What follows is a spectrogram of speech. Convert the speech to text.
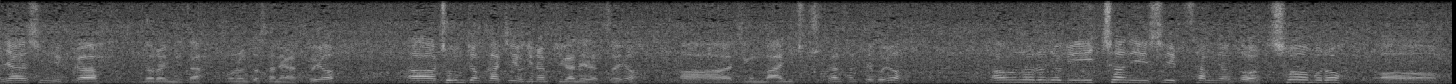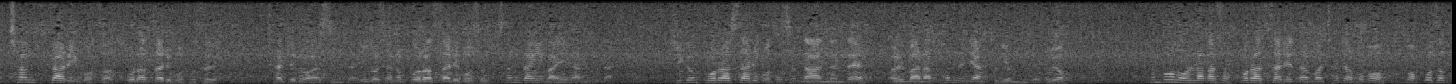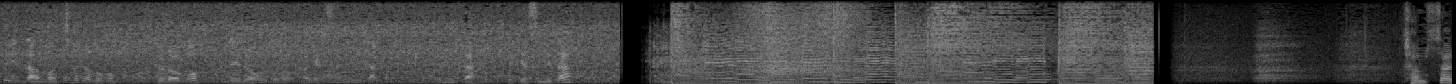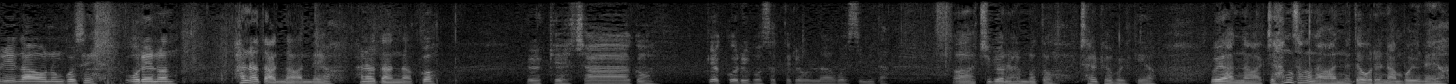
안녕하십니까. 너로입니다. 오늘도 산에 왔고요. 아, 조금 전까지 여기는 비가 내렸어요. 아, 지금 많이 축축한 상태고요. 아, 오늘은 여기 2023년도 처음으로 어, 참쌀이 버섯 보라쌀이 버섯을 찾으러 왔습니다. 이곳에는 보라쌀이 버섯 상당히 많이 납니다. 지금 보라쌀이 버섯은 나왔는데 얼마나 컸느냐 그게 문제고요 한번 올라가서 보라쌀이도 한번 찾아보고 먹버섯도 있나 한번 찾아보고 그러고 내려오도록 하겠습니다. 좀 이따 뵙겠습니다. 참쌀이 나오는 곳에 올해는 하나도 안 나왔네요. 하나도 안 나왔고 이렇게 작은 꾀꼬리 버섯들이 올라오고 있습니다. 어, 주변을 한번 더 살펴볼게요. 왜 안 나왔지? 항상 나왔는데 올해는 안 보이네요.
